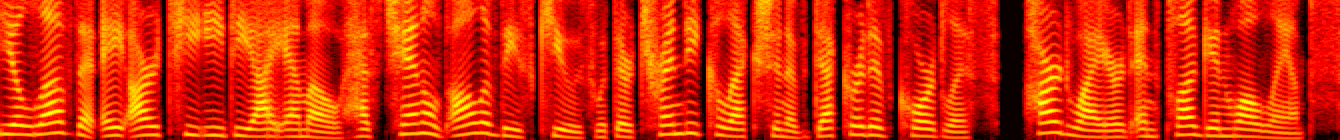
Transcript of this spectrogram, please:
You'll love that ARTEDIMO has channeled all of these cues with their trendy collection of decorative cordless, hardwired and plug-in wall lamps.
